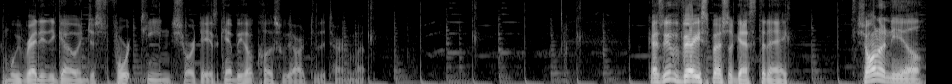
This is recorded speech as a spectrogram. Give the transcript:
and we'll be ready to go in just 14 short days. Can't believe how close we are to the tournament. Guys, we have a very special guest today. Sean O'Neill,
